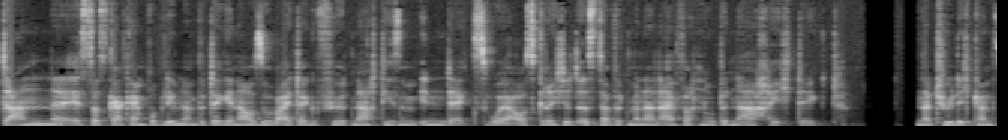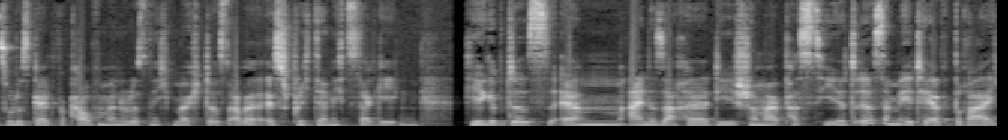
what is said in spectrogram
dann ist das gar kein Problem. Dann wird er genauso weitergeführt nach diesem Index, wo er ausgerichtet ist. Da wird man dann einfach nur benachrichtigt. Natürlich kannst du das Geld verkaufen, wenn du das nicht möchtest, aber es spricht ja nichts dagegen. Hier gibt es ähm, eine Sache, die schon mal passiert ist im ETF-Bereich,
